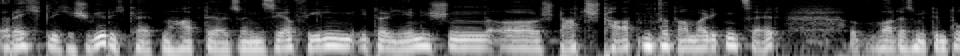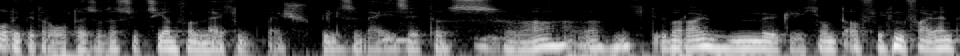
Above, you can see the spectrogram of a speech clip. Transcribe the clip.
rechtliche Schwierigkeiten hatte. Also in sehr vielen italienischen äh, Stadtstaaten der damaligen Zeit war das mit dem Tode bedroht. Also das Sezieren von Leichen beispielsweise, das war äh, nicht überall möglich und auf jeden Fall ein,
